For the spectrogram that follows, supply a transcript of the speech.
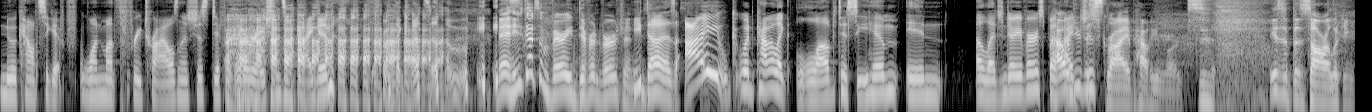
new accounts to get f- one month free trials, and it's just different iterations of Gigan from the Godzilla movie. Man, he's got some very different versions. He does. I would kind of like love to see him in a legendary verse, but How would I you just describe how he looks? He's a bizarre looking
